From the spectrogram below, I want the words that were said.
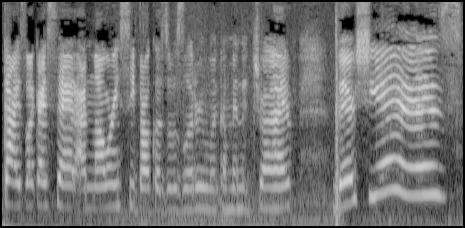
Guys, like I said, I'm not wearing seatbelt because it was literally like a minute drive. There she is.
